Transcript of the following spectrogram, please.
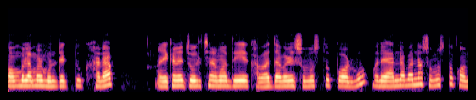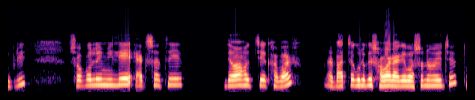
কম বলে আমার মনটা একটু খারাপ। আর এখানে চলছে আমাদের খাবার দাবারের সমস্ত পর্ব মানে রান্নাবান্না সমস্ত কমপ্লিট সকলে মিলে একসাথে দেওয়া হচ্ছে খাবার। আর বাচ্চাগুলোকে সবার আগে বসানো হয়েছে, তো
